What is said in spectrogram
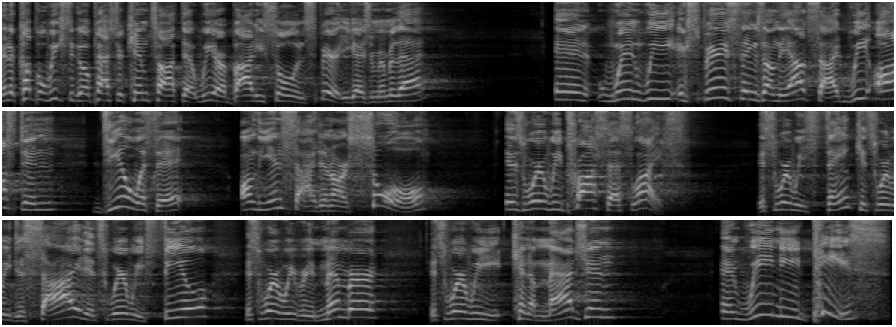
And a couple weeks ago, Pastor Kim taught that we are body, soul, and spirit. You guys remember that? And when we experience things on the outside, we often deal with it on the inside, and our soul is where we process life. It's where we think, it's where we decide, it's where we feel, it's where we remember, it's where we can imagine. And we need peace.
